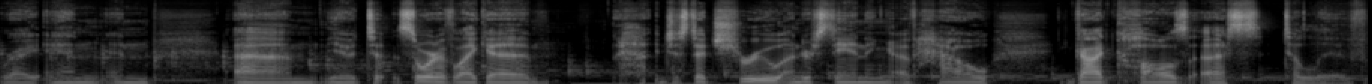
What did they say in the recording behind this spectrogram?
right? And and um, you know, to sort of like a just a true understanding of how God calls us to live,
